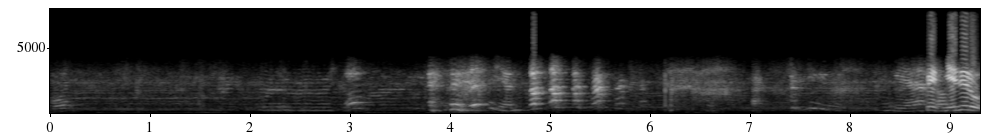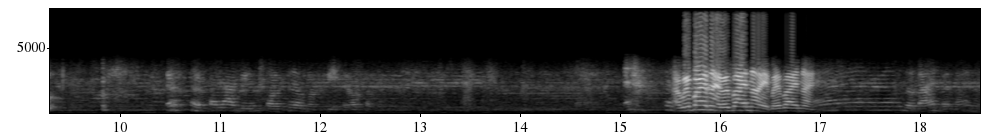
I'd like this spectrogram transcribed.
โอ๊ยเห็นเนี่ย ปิดงี้สิลูกปลาดึงคอเสื้อมาปิดแล้วก็เอาบายบายหน่อยบายบายหน่อยบายบายหน่อยเดี๋ยวได้เดี๋ยวได้หนู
